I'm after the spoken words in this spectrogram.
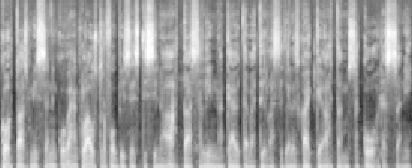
kohtaus, missä niin kuin vähän klaustrofobisesti siinä ahtaassa linnan käy käytävätilassa vielä kaikkein ahtaammassa kohdassa, niin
